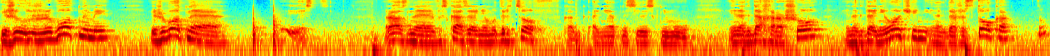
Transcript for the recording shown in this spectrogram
И жил с животными, и животное ну, есть разные высказывания мудрецов, как они относились к нему иногда хорошо, иногда не очень, иногда жестоко. Ну,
